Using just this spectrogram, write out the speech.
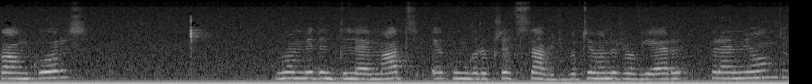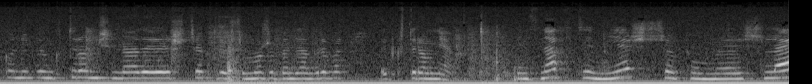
konkurs. Mam jeden dylemat, jaką grę przedstawić, bo tu mam dużo gier premium, tylko nie wiem, którą mi się nada jeszcze, którą jeszcze może będę nagrywać, a którą nie. Więc nad tym jeszcze pomyślę.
